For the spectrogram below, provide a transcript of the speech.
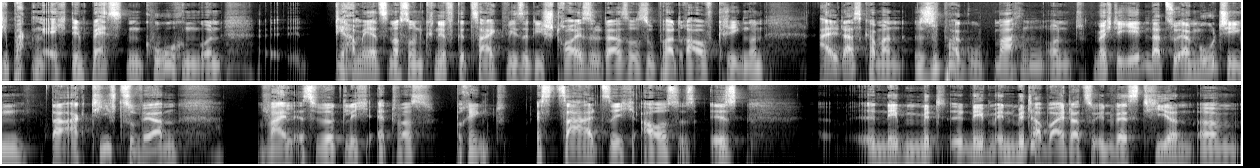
die backen echt den besten Kuchen und äh, die haben mir jetzt noch so einen Kniff gezeigt, wie sie die Streusel da so super drauf kriegen und all das kann man super gut machen und möchte jeden dazu ermutigen, da aktiv zu werden, weil es wirklich etwas bringt. Es zahlt sich aus. Es ist neben mit neben in Mitarbeiter zu investieren, ähm,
